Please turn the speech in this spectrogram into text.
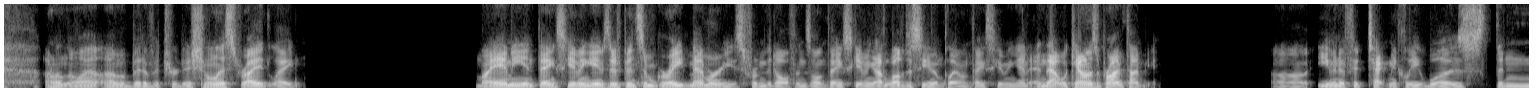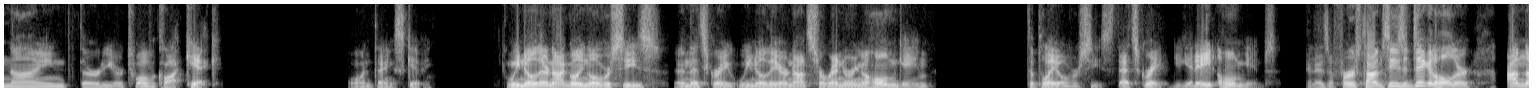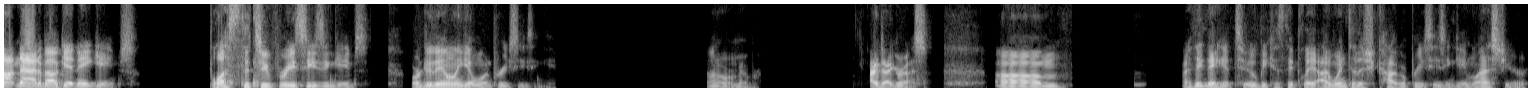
I don't know. I, I'm a bit of a traditionalist, right? Like Miami and Thanksgiving games, there's been some great memories from the Dolphins on Thanksgiving. I'd love to see them play on Thanksgiving again. And that would count as a primetime game uh, even if it technically was the 9.30 or 12 o'clock kick on Thanksgiving. We know they're not going overseas, and that's great. We know they are not surrendering a home game to play overseas. That's great. You get eight home games. And as a first time season ticket holder, I'm not mad about getting eight games plus the two preseason games. Or do they only get one preseason game? I don't remember. I digress. Um, I think they get two because they play. I went to the Chicago preseason game last year,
